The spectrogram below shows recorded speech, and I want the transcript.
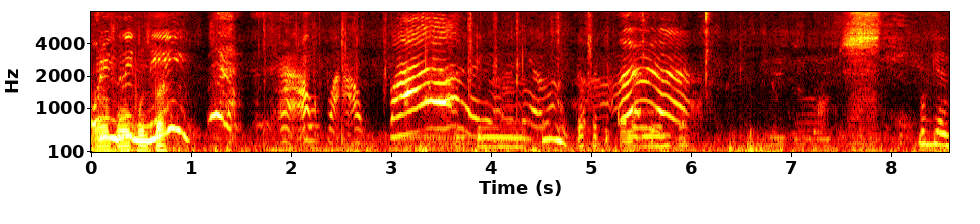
pupunta. ni. Kasakit talaga yan. Huwag yan.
